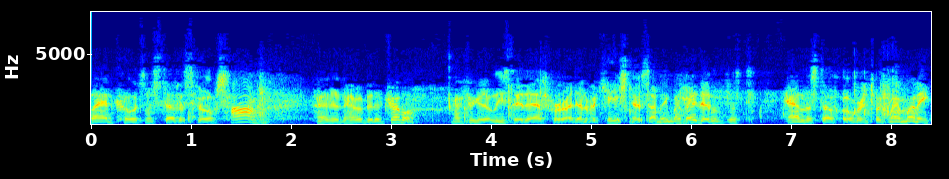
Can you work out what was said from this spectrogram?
lab coats and stethoscopes. Oh. I didn't have a bit of trouble. I figured at least they'd ask for identification or something, but they didn't. Just handed the stuff over and took my money.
